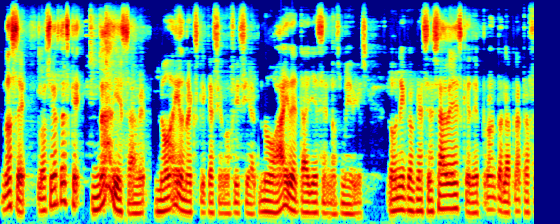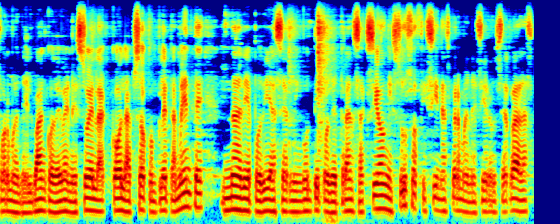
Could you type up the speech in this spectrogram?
No sé, lo cierto es que nadie sabe, no hay una explicación oficial, no hay detalles en los medios. Lo único que se sabe es que de pronto la plataforma del Banco de Venezuela colapsó completamente, nadie podía hacer ningún tipo de transacción y sus oficinas permanecieron cerradas,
